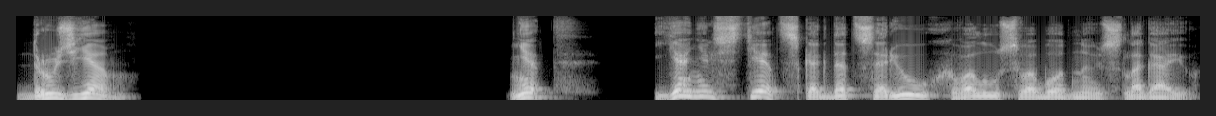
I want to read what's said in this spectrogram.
Друзьям. Нет, я не льстец, когда царю хвалу свободную слагаю.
